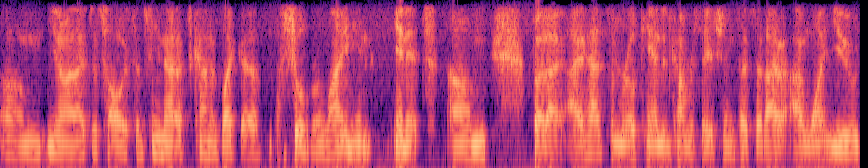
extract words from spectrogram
Um you know and i just always have seen that it's kind of like a, a silver lining in it. Um but i i had some real candid conversations. I said i i want you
